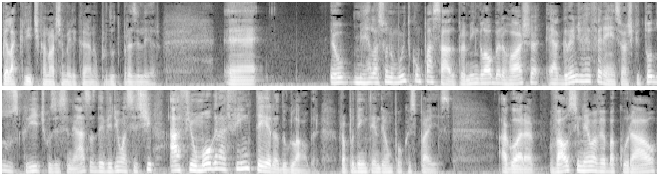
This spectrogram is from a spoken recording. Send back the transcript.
pela crítica norte-americana, o produto brasileiro. É, eu me relaciono muito com o passado. Para mim, Glauber Rocha é a grande referência. Eu acho que todos os críticos e cineastas deveriam assistir a filmografia inteira do Glauber para poder entender um pouco esse país. Agora, vá ao cinema ver Bacurau,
